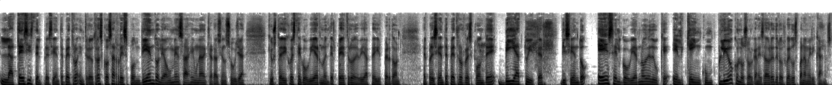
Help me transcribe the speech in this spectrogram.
la tesis del presidente Petro, entre otras cosas, respondiéndole a un mensaje, una declaración suya que usted usted dijo este gobierno, el de Petro, debía pedir perdón. El presidente Petro responde vía Twitter diciendo, es el gobierno de Duque el que incumplió con los organizadores de los Juegos Panamericanos.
